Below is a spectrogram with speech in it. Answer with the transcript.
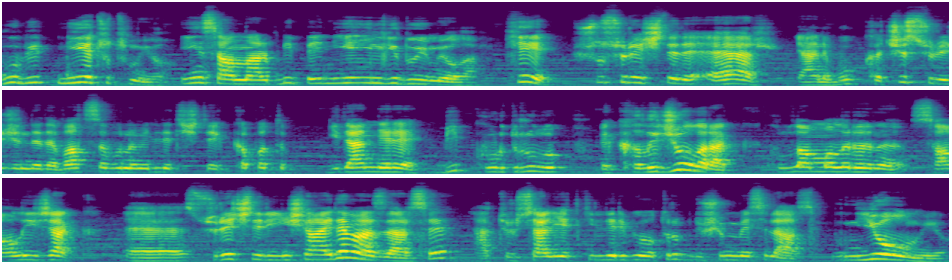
Bu BIP niye tutmuyor? İnsanlar BIP'e niye ilgi duymuyorlar? Ki şu süreçte de eğer yani bu kaçış sürecinde de WhatsApp'ını millet işte kapatıp gidenlere BIP kurdurulup ve kalıcı olarak kullanmalarını sağlayacak e, süreçleri inşa edemezlerse ya Türksel yetkilileri bir oturup düşünmesi lazım. Bu niye olmuyor?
